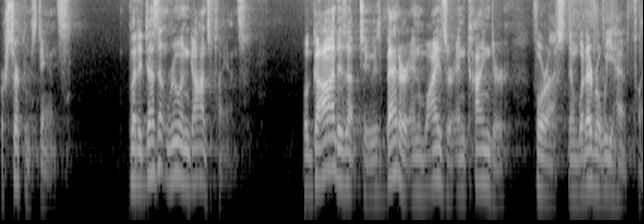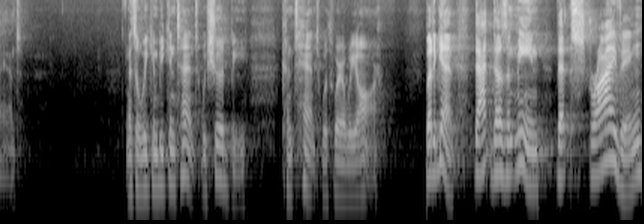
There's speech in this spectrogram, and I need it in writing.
or circumstance, but it doesn't ruin God's plans. What God is up to is better and wiser and kinder for us than whatever we have planned. And so we can be content. We should be content with where we are. But again, that doesn't mean that striving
